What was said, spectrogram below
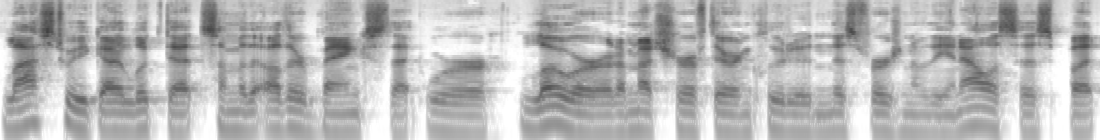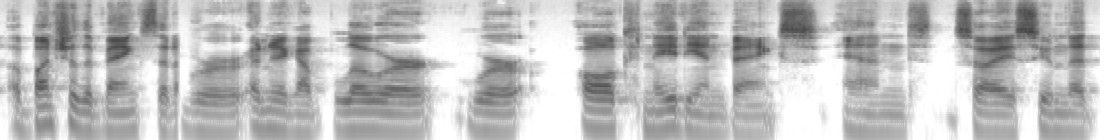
last week, I looked at some of the other banks that were lower, and I'm not sure if they're included in this version of the analysis, but a bunch of the banks that were ending up lower were all Canadian banks. And so I assume that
